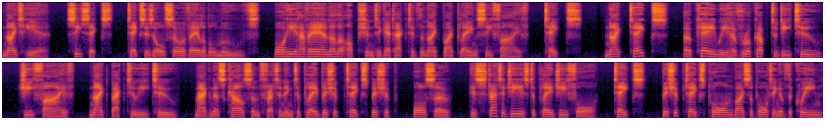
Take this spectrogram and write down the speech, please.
knight here, c6, takes is also available moves, or he have a another option to get active the knight by playing c5, takes. Knight takes, okay we have rook up to d2, g5, knight back to e2, Magnus Carlsen threatening to play bishop takes bishop, also, his strategy is to play g4, takes, bishop takes pawn by supporting of the queen,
